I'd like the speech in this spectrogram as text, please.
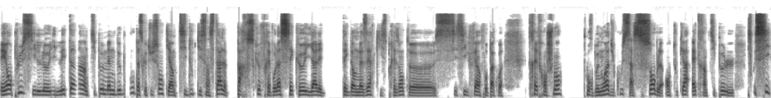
Et en plus, il l'éteint un petit peu même debout parce que tu sens qu'il y a un petit doute qui s'installe parce que Frevola sait qu'il y a les takedowns laser qui se présentent euh, s'il fait un faux pas, quoi. Très franchement, pour Benoît, du coup, ça semble en tout cas être un petit peu si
